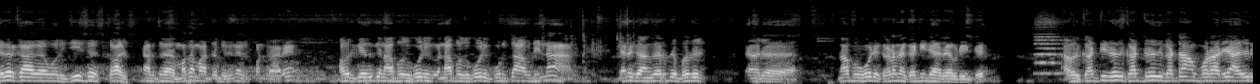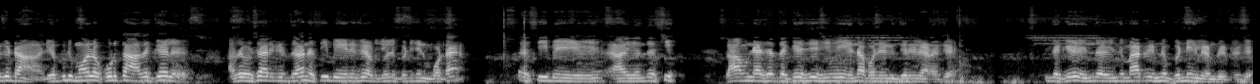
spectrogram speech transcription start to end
எதற்காக ஒரு ஜீசஸ் கால்ஸ் நடத்துகிறார் மத மாற்ற பிஸ்னஸ் பண்ணுறாரு அவருக்கு எதுக்கு நாற்பது கோடி நாற்பது கோடி கொடுத்தான் அப்படின்னா எனக்கு அங்கேருந்து பதில் நாற்பது கோடி கடனை கட்டிட்டாரு அப்படின்ட்டு. அவர் கட்டிடுறது கட்டுறது கட்டாமல் போகிறாரு அது இருக்கட்டும். எப்படி முதல்ல கொடுத்தான் அதை கேளு. அதை விசாரிக்கிறது விசாரிக்கிறதுக்கான சிபிஐ இருக்குது அப்படின்னு சொல்லி பிடிச்சின்னு போட்டேன். சிபிஐ அது வந்து சி லாவண்யா சேர்த்த கேசி சிபிஐ என்ன பண்ணியிருக்குன்னு தெரியல எனக்கு. இந்த கே இந்த இந்த மேட்ரு இன்னும் பெண்டிங்கில் இருந்துகிட்டு இருக்கு.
